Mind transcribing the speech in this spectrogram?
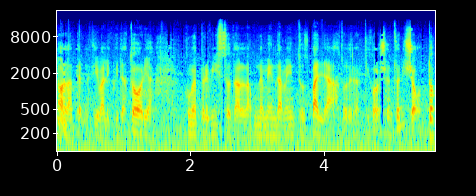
non l'alternativa liquidatoria come previsto da un emendamento sbagliato dell'articolo 118,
